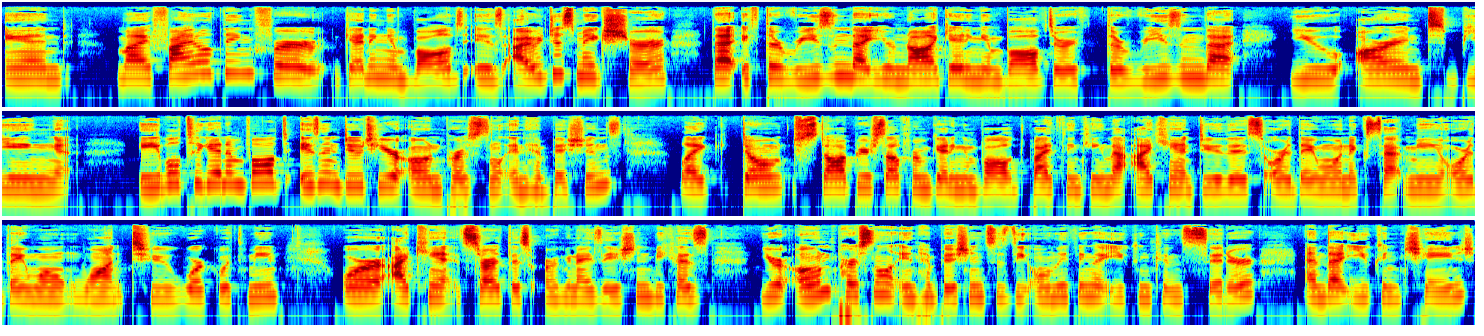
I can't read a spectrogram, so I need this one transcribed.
And my final thing for getting involved is I would just make sure that if the reason that you're not getting involved or if the reason that you aren't being able to get involved isn't due to your own personal inhibitions, like, don't stop yourself from getting involved by thinking that I can't do this, or they won't accept me, or they won't want to work with me, or I can't start this organization because your own personal inhibitions is the only thing that you can consider and that you can change.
